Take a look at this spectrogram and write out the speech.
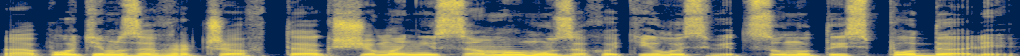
а потім загарчав так, що мені самому захотілося відсунутись подалі.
